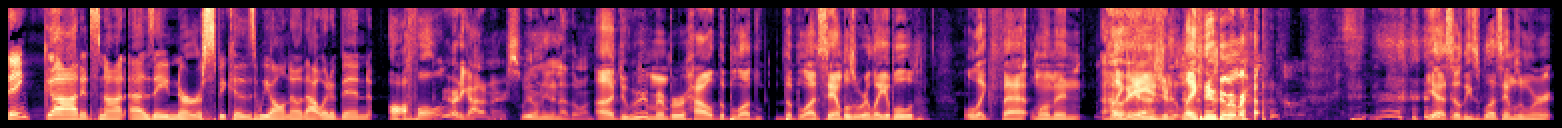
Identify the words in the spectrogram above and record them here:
Thank God it's not as a nurse because we all know that would have been awful. We already got a nurse. We don't need another one. Uh, do we remember how the blood the blood samples were labeled? Well, like fat woman, Oh, like yeah. Asian. Like, do you remember? How- yeah, so these blood samples weren't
